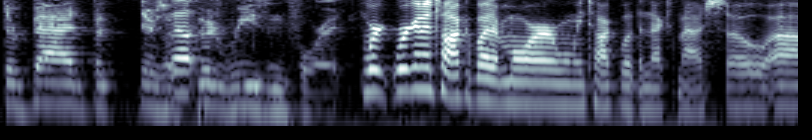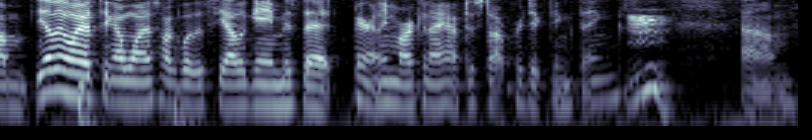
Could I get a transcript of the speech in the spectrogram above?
They're bad, but there's a Well- good reason for it. We're, we're going to talk about it more when we talk about the next match. So um, the other one thing I want to talk about the Seattle game is that apparently Mark and I have to stop predicting things. Mm. Um,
